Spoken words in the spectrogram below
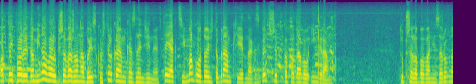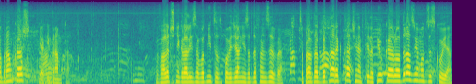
Od tej pory dominował i przeważał na boisku już tylko MK z Lędziny. W tej akcji mogło dojść do bramki, jednak zbyt szybko podawał Ingram. Tu przelobowanie zarówno bramkarz, jak i bramka. Walecznie grali zawodnicy odpowiedzialni za defensywę. Co prawda Bednarek traci na chwilę piłkę, ale od razu ją odzyskuje.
